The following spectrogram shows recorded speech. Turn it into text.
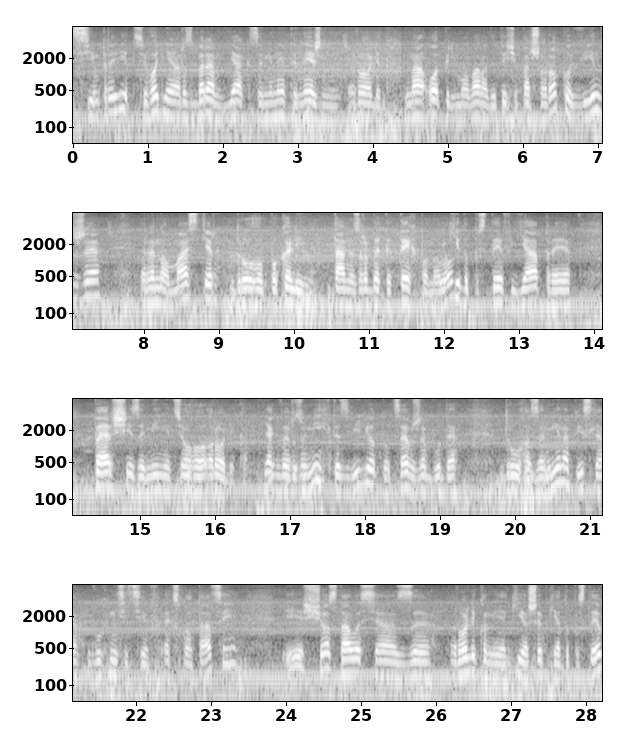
Всім привіт! Сьогодні розберемо, як замінити нижній ролик на Opel Movano 2001 року. Він же Renault Master другого покоління. Та не зробити тих помилок, які допустив я при першій заміні цього ролика. Як ви розумієте з відео, то це вже буде друга заміна після двох місяців експлуатації. І що сталося з роликом, і які ошибки я допустив,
